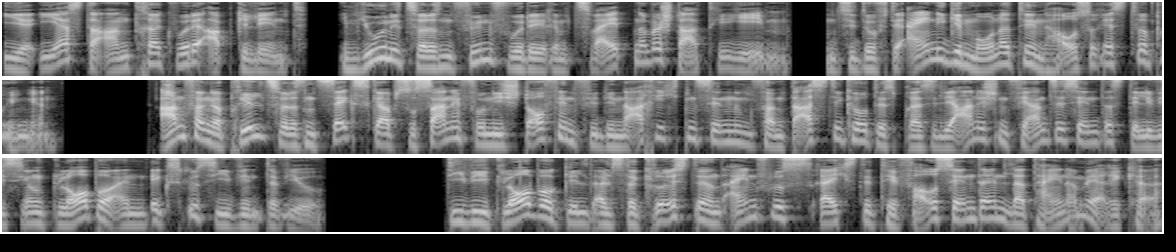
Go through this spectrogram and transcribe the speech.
Ihr erster Antrag wurde abgelehnt. Im Juni 2005 wurde ihrem zweiten aber stattgegeben und sie durfte einige Monate in Hausarrest verbringen. Anfang April 2006 gab Susanne Foni Stoffin für die Nachrichtensendung Fantastico des brasilianischen Fernsehsenders Television Globo ein Exklusivinterview. TV Globo gilt als der größte und einflussreichste TV-Sender in Lateinamerika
